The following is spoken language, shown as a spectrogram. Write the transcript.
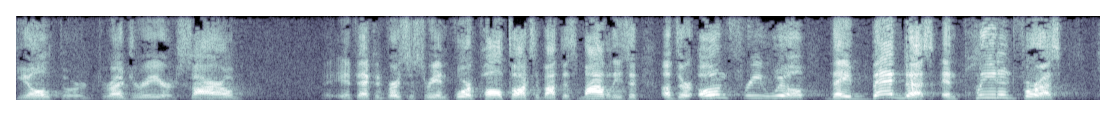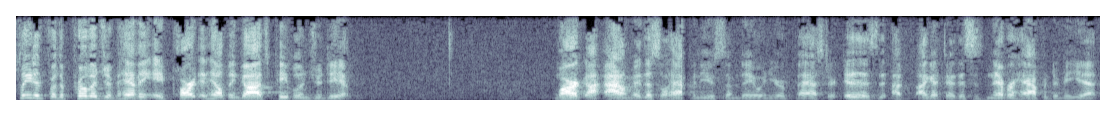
guilt or drudgery or sorrow. In fact, in verses 3 and 4, Paul talks about this model. He said, Of their own free will, they begged us and pleaded for us, pleaded for the privilege of having a part in helping God's people in Judea. Mark, I, I don't know, this will happen to you someday when you're a pastor. It is, I, I got to tell you, this has never happened to me yet.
